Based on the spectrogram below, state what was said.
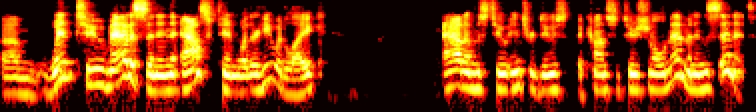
um, went to Madison and asked him whether he would like Adams to introduce a constitutional amendment in the Senate.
